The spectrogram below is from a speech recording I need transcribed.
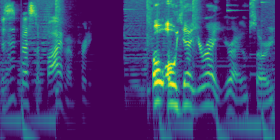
This is best of five, I'm pretty. Oh, oh yeah, you're right. You're right. I'm sorry.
